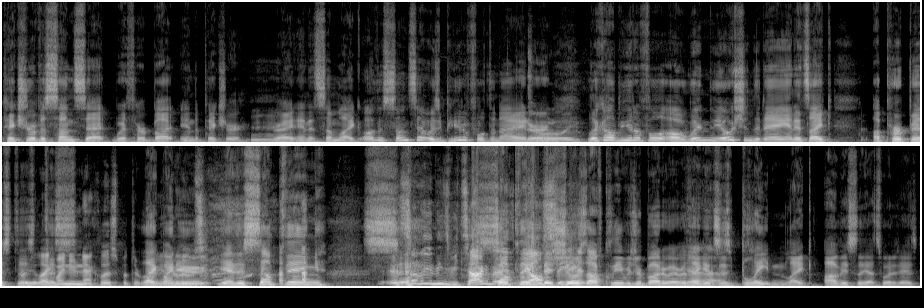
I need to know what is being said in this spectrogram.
Picture of a sunset with her butt in the picture, mm-hmm. right? And it's some like, oh, the sunset was beautiful tonight, or Totally. look how beautiful. Oh, went in the ocean today, and it's like a purpose to like to my new necklace, but they're like my new yeah. There's something. It's something that needs to be talked about. something that shows it. off cleavage or butt or whatever. It's Like it's just blatant. Like obviously that's what it is.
